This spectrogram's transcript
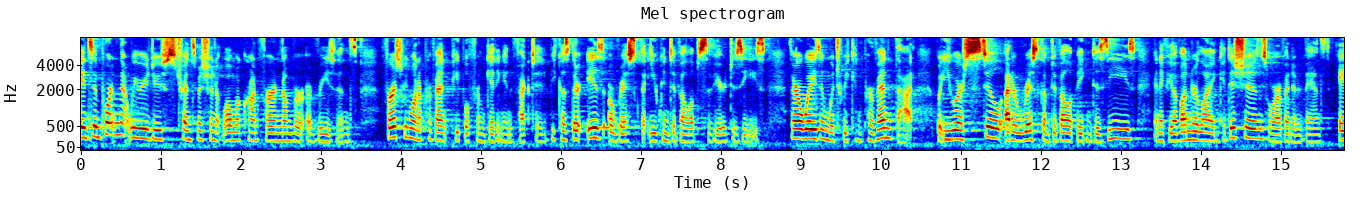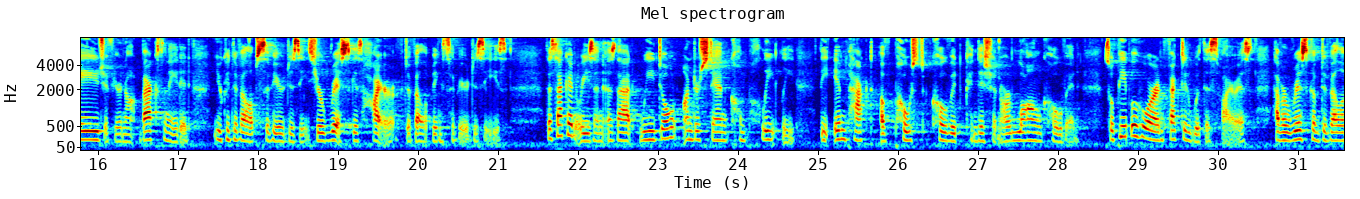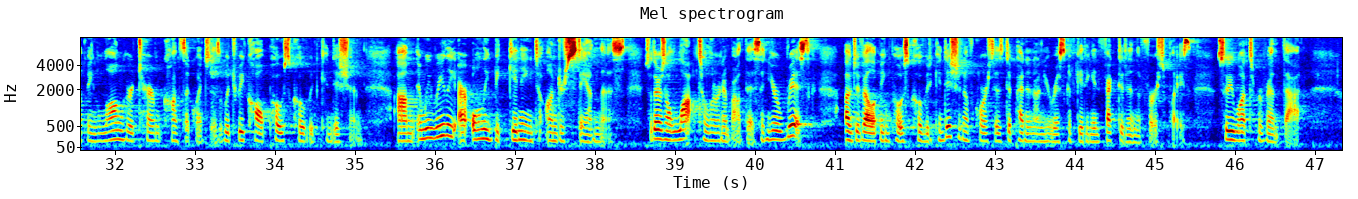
It's important that we reduce transmission of Omicron for a number of reasons. First, we want to prevent people from getting infected because there is a risk that you can develop severe disease. There are ways in which we can prevent that, but you are still at a risk of developing disease, and if you have underlying conditions or of an advanced age, if you're not vaccinated, you can develop severe disease. Your risk is higher of developing severe disease. The second reason is that we don't understand completely the impact of post COVID condition or long COVID. So, people who are infected with this virus have a risk of developing longer term consequences, which we call post COVID condition. Um, and we really are only beginning to understand this. So, there's a lot to learn about this. And your risk of developing post COVID condition, of course, is dependent on your risk of getting infected in the first place. So, we want to prevent that.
